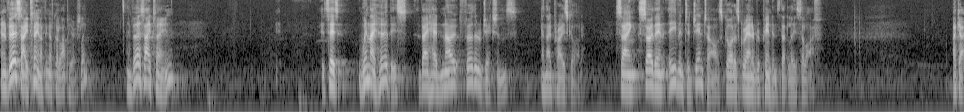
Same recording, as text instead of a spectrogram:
And in verse 18, I think I've got it up here actually. In verse 18, it says, When they heard this, they had no further objections and they praised God, saying, So then, even to Gentiles, God has granted repentance that leads to life. Okay,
